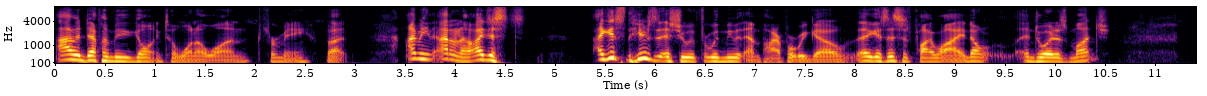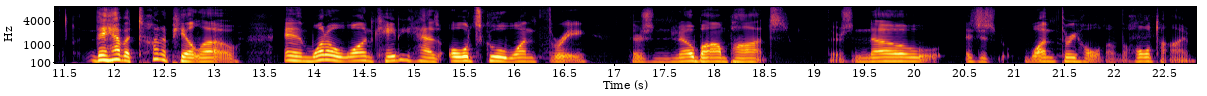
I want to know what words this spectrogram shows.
I would definitely be going to 101 for me, but I mean, I don't know. I just, I guess here's the issue with, with me with Empire. Before we go, I guess this is probably why I don't enjoy it as much. They have a ton of PLO, and 101 Katy has old school one three. There's no bomb pots. There's no. It's just one three hold hold'em the whole time.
